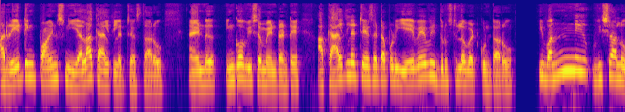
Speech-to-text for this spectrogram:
ఆ రేటింగ్ పాయింట్స్ని ఎలా క్యాల్కులేట్ చేస్తారు? అండ్ ఇంకో విషయం ఏంటంటే ఆ క్యాల్కులేట్ చేసేటప్పుడు ఏవేవి దృష్టిలో పెట్టుకుంటారు? ఇవన్నీ విషయాలు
